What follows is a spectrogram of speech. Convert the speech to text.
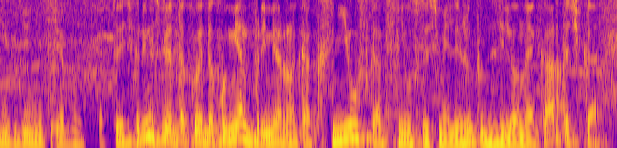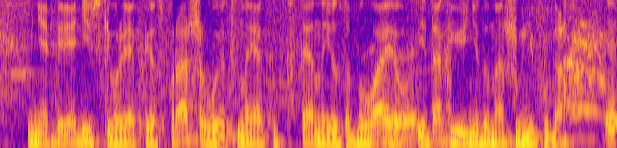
нигде не требуется. То есть, в принципе, это такой документ, примерно как СНИЛС, как СНИЛС, то есть у меня лежит эта зеленая карточка, меня периодически вроде как ее спрашивают, но я постоянно ее забываю, и так ее и не доношу никуда. Э,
